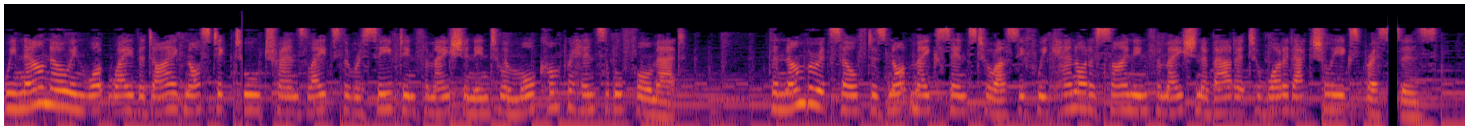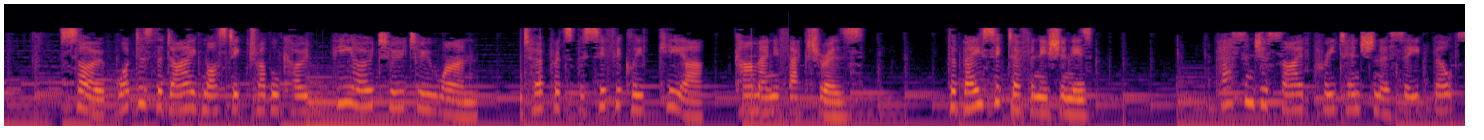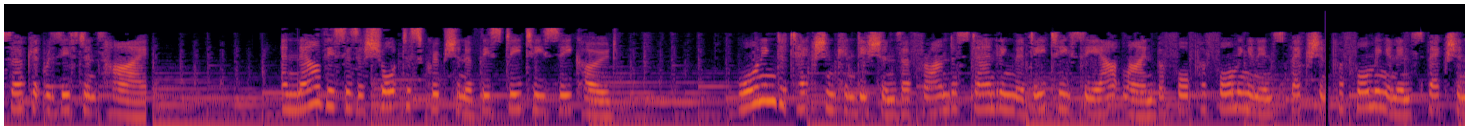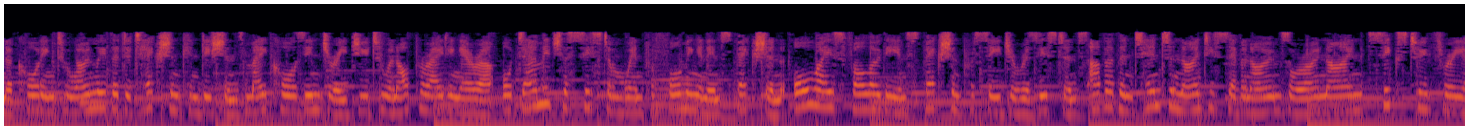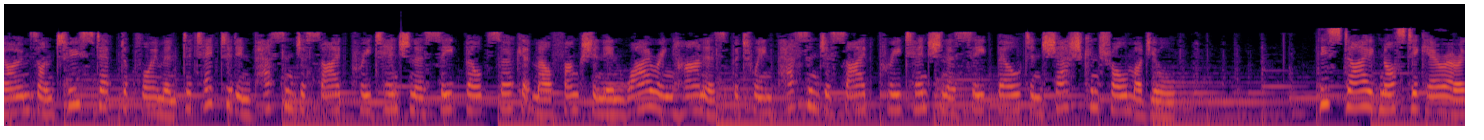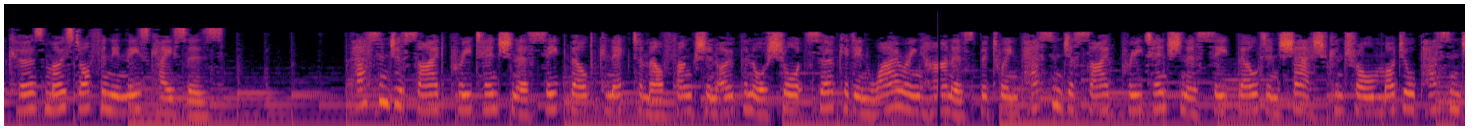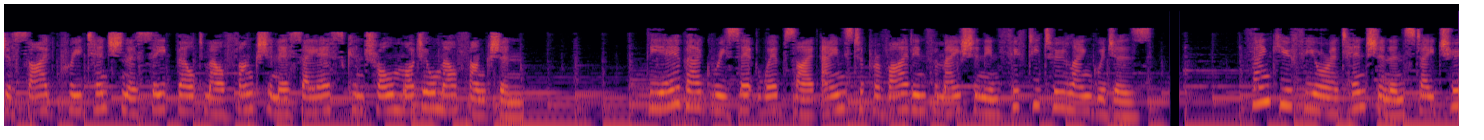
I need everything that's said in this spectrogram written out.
We now know in what way the diagnostic tool translates the received information into a more comprehensible format. The number itself does not make sense to us if we cannot assign information about it to what it actually expresses. So, what does the diagnostic trouble code P0221 interpret specifically Kia car manufacturers? The basic definition is Passenger side pretensioner seat belt circuit resistance high. And now this is a short description of this DTC code. Warning detection conditions are for understanding the DTC outline before performing an inspection. Performing an inspection according to only the detection conditions may cause injury due to an operating error, or damage the system when performing an inspection. Always follow the inspection procedure resistance other than 10 to 97 ohms or 0.9-623 ohms on two-step deployment detected in passenger side pretensioner seatbelt circuit malfunction in wiring harness between passenger side pretensioner seat belt and SAS control module. This diagnostic error occurs most often in these cases. Passenger side pretensioner seatbelt connector malfunction open or short circuit in wiring harness between passenger side pretensioner seatbelt and SAS control module passenger side pretensioner seatbelt malfunction SAS control module malfunction. The Airbag Reset website aims to provide information in 52 languages. Thank you for your attention and stay tuned.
